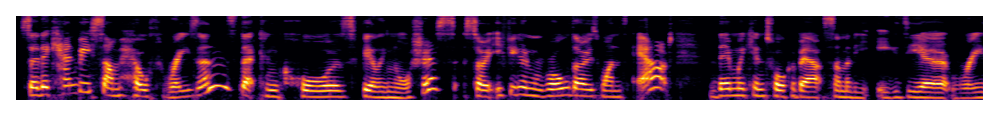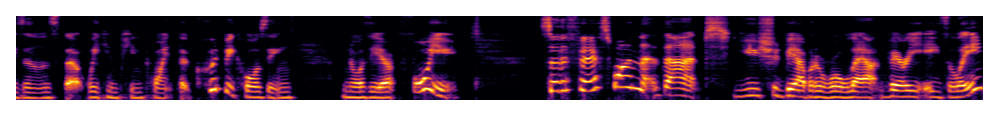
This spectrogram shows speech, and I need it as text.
so there can be some health reasons that can cause feeling nauseous. So if you can rule those ones out, then we can talk about some of the easier reasons that we can pinpoint that could be causing nausea for you. So the first one that you should be able to rule out very easily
